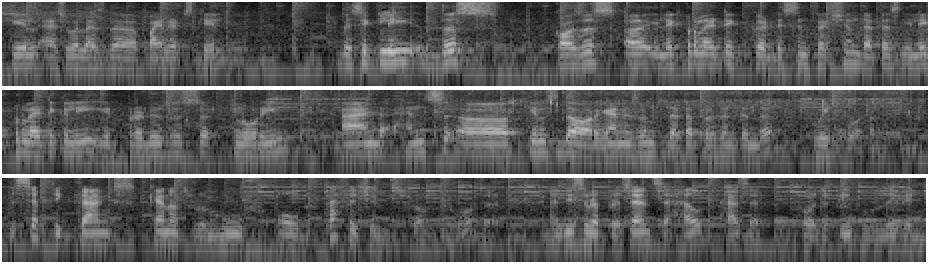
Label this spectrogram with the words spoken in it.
scale as well as the pilot scale. Basically this causes electrolytic disinfection that is electrolytically it produces chlorine and hence uh, kills the organisms that are present in the wastewater. The septic tanks cannot remove all the pathogens from the water and this represents a health hazard for the people living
